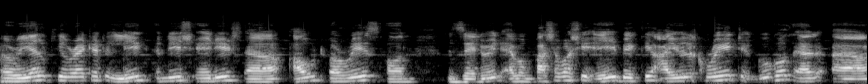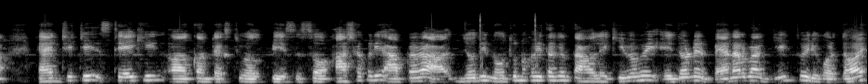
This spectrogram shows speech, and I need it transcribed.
real curated link niche edits outreach on genuine এবং পাশাপাশি এই ব্যক্তি I will create Google entity stacking contextual piece so আশা করি আপনারা যদি নতুন হয়ে থাকেন, তাহলে কীভাবে এই ধরনের ব্যানার বা গিগ তৈরি করতে হয়,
